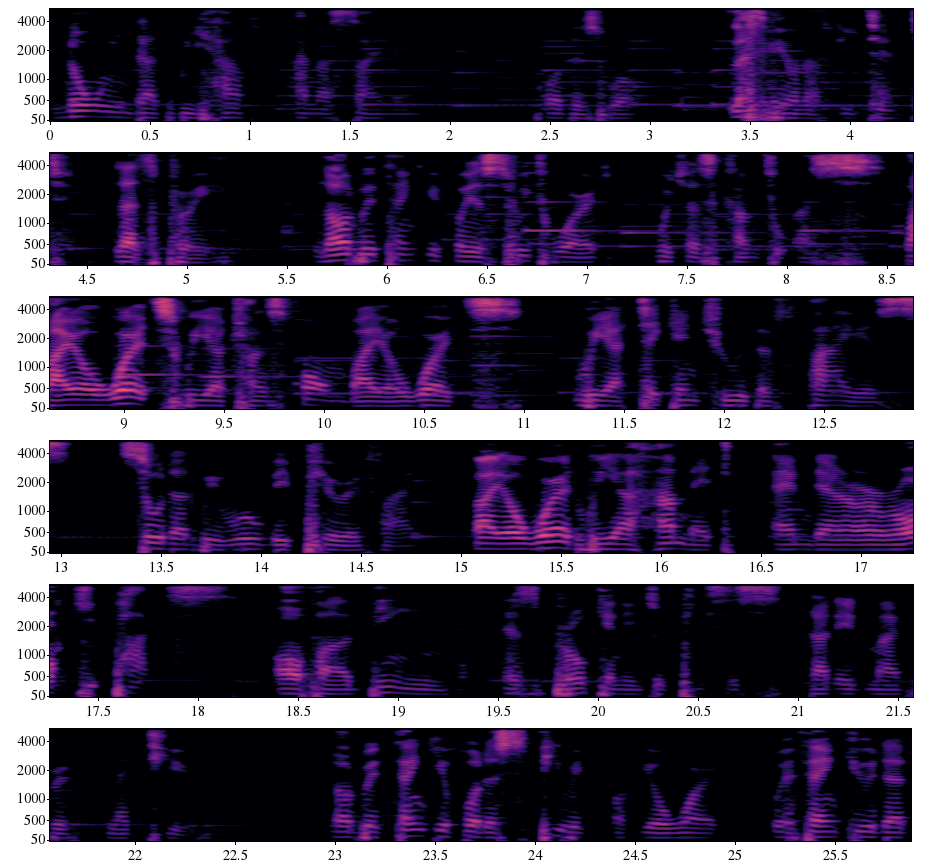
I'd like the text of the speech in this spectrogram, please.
Knowing that we have an assignment for this world. Let's be on our feet and let's pray. Lord, we thank you for your sweet word which has come to us. By your words, we are transformed. By your words, we are taken through the fires so that we will be purified. By your word we are hammered, and there are rocky parts of our being is broken into pieces that it might reflect you. Lord, we thank you for the spirit of your word. We thank you that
